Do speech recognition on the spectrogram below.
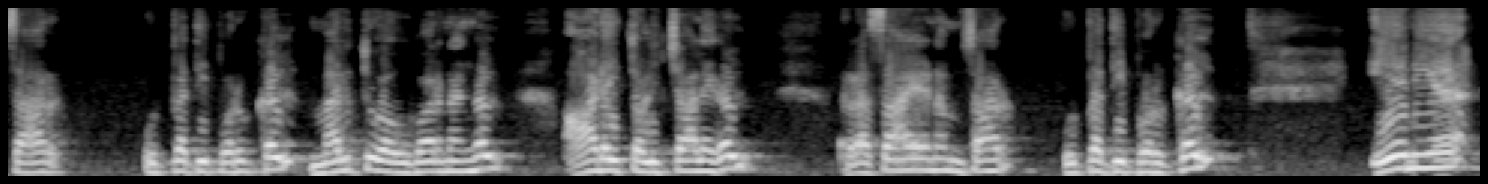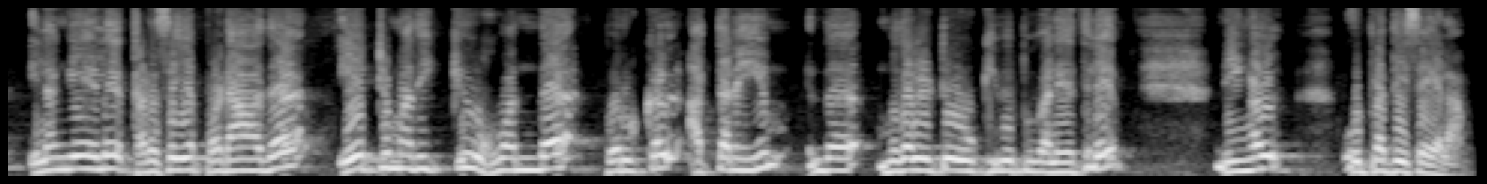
சார் உற்பத்தி பொருட்கள் மருத்துவ உபகரணங்கள் ஆடை தொழிற்சாலைகள் ரசாயனம் சார் உற்பத்தி பொருட்கள் ஏனைய இலங்கையிலே தடை செய்யப்படாத ஏற்றுமதிக்கு உகந்த பொருட்கள் அத்தனையும் இந்த முதலீட்டு ஊக்குவிப்பு வலயத்திலே நீங்கள் உற்பத்தி செய்யலாம்.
